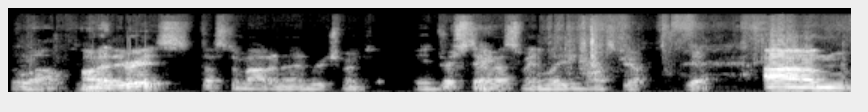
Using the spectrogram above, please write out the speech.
Yeah. Well, Oh no, there is Dustin Martin and Richmond. So interesting. that's been leading last year. Yeah. Um,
